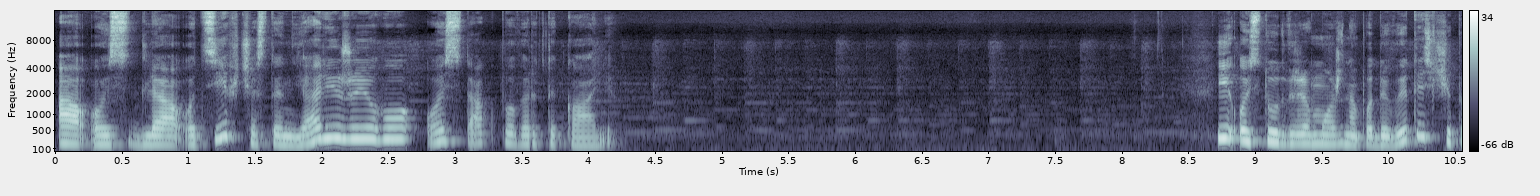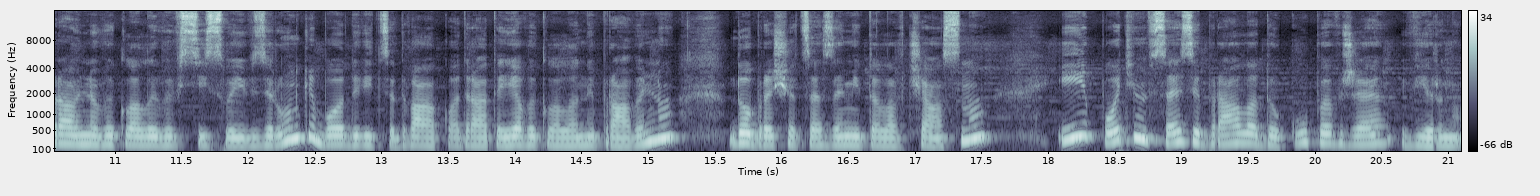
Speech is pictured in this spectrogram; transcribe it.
А ось для оцих частин я ріжу його ось так по вертикалі. І ось тут вже можна подивитись, чи правильно виклали ви всі свої візерунки, бо дивіться, два квадрати я виклала неправильно. Добре, що це замітила вчасно. І потім все зібрала докупи вже вірно.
